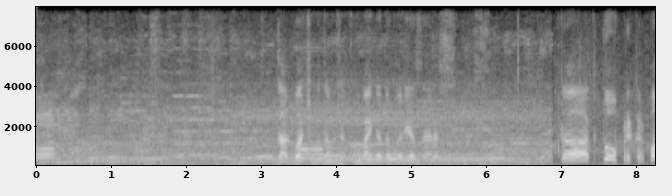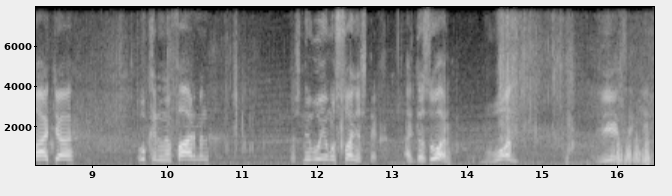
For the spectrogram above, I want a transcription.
Ну, Так, бачимо, там вже комбайн не добере зараз. Так, то Прикарпаття, Україна фармінг. Жнивуємо соняшник. Альдозор. Вон. Дивіться, які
